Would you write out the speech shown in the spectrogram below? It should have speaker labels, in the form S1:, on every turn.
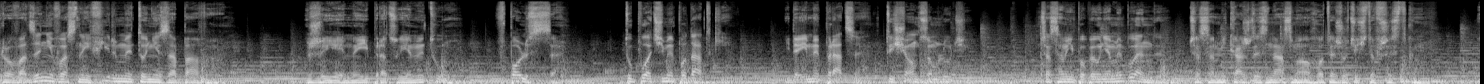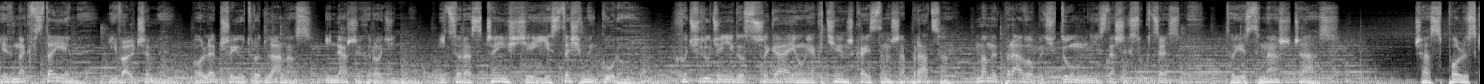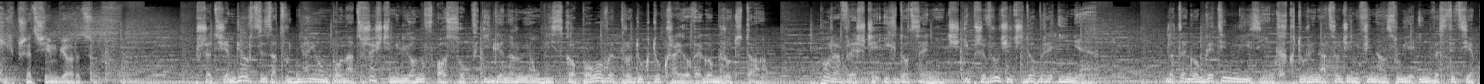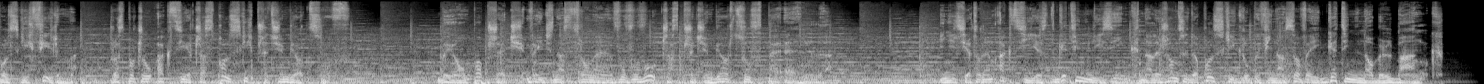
S1: Prowadzenie własnej firmy to nie zabawa. Żyjemy i pracujemy tu, w Polsce. Tu płacimy podatki i dajemy pracę tysiącom ludzi. Czasami popełniamy błędy, czasami każdy z nas ma ochotę rzucić to wszystko. Jednak wstajemy i walczymy o lepsze jutro dla nas i naszych rodzin. I coraz częściej jesteśmy górą. Choć ludzie nie dostrzegają, jak ciężka jest nasza praca, mamy prawo być dumni z naszych sukcesów. To jest nasz czas. Czas polskich przedsiębiorców.
S2: Przedsiębiorcy zatrudniają ponad 6 milionów osób i generują blisko połowę produktu krajowego brutto. Pora wreszcie ich docenić i przywrócić dobre imię. Dlatego Getin Leasing, który na co dzień finansuje inwestycje polskich firm, rozpoczął akcję Czas Polskich Przedsiębiorców. By ją poprzeć, wejdź na stronę www.czasprzedsiębiorców.pl. Inicjatorem akcji jest Getin Leasing, należący do polskiej grupy finansowej Getin Nobel Bank.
